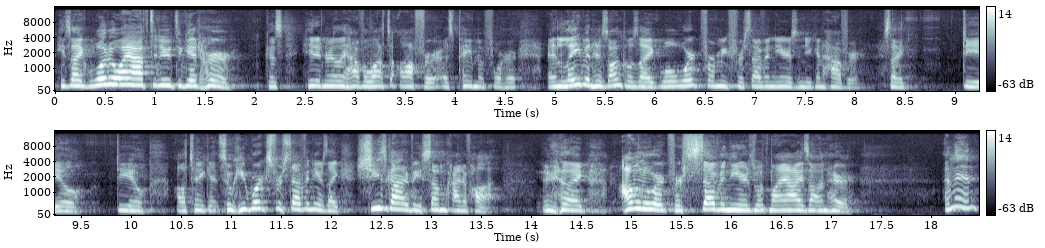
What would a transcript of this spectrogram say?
he's like, what do I have to do to get her? Because he didn't really have a lot to offer as payment for her. And Laban, his uncle's like, well, work for me for seven years and you can have her. He's like, deal, deal. I'll take it. So he works for seven years. Like, she's got to be some kind of hot. And you're like, I'm going to work for seven years with my eyes on her. And then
